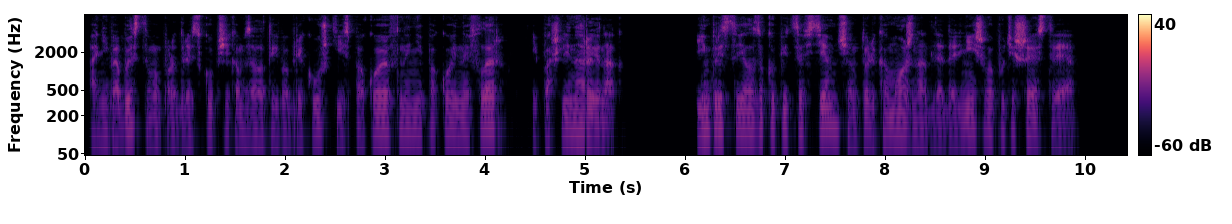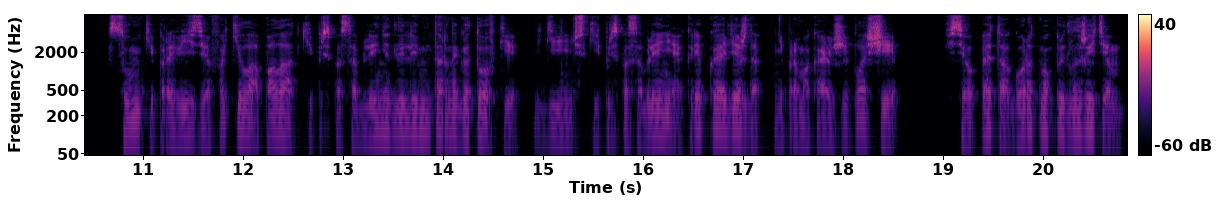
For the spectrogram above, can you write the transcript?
Они по-быстрому продали скупщикам золотые побрякушки из покоев ныне покойный Флэр и пошли на рынок. Им предстояло закупиться всем, чем только можно для дальнейшего путешествия. Сумки, провизия, факела, палатки, приспособления для элементарной готовки, гигиенические приспособления, крепкая одежда, непромокающие плащи. Все это город мог предложить им,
